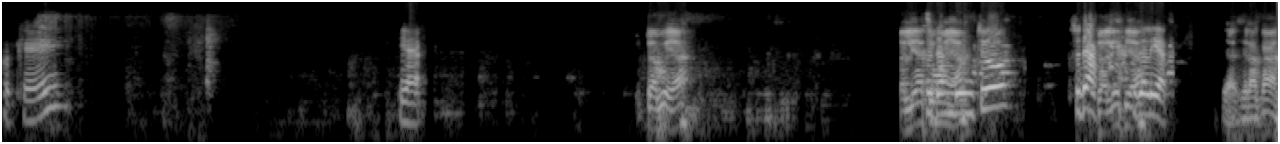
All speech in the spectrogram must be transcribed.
Oke. Okay. Ya. Sudah Bu ya? Sudah lihat Sudah semuanya? muncul? Sudah, sudah lihat ya? Sudah lihat. Ya, silakan.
